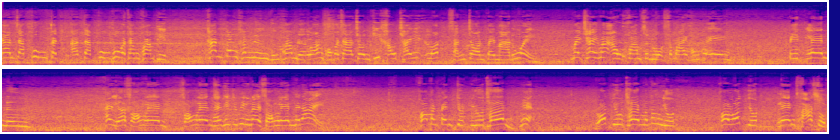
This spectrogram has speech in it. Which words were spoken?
การจับกุมจับกุมผู้กระทำความผิด ท่านต้องคำนึงถึงความเดือดร้อนของประชาชนที่เขาใช้รถสัญจรไปมาด้วย ไม่ใช่ว่าเอาความสะดวกสบายของตัวเอง ปิดเลนหนึ่งให้เหลือสองเลนสองเลนแทนที่จะวิ่งได้สองเลนไม่ได้ เพราะมันเป็นจุดยูเทิร์นเนี่ย รถยูเทิร์นมันต้องหยุด พอรถหยุดเลนขวาสุด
